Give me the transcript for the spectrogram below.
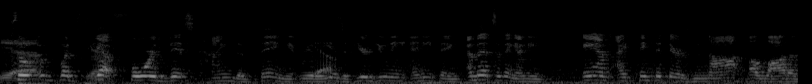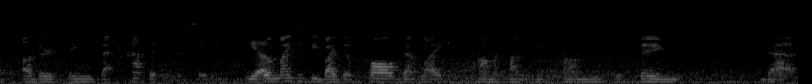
yeah. So, but yeah. Yeah. for this kind of thing, it really Yeah. is. If you're doing anything, I mean, that's the thing. I mean, and I think that there's not a lot of other things that happen in the city. Yeah. So it might just be by default that like Comic Con becomes the thing that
